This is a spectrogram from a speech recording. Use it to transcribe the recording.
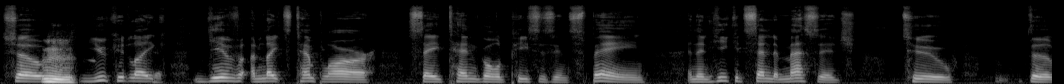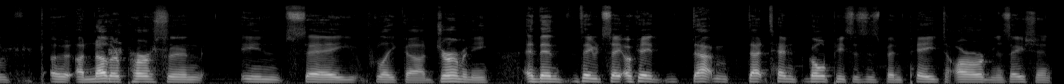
So you could like give a Knights Templar say 10 gold pieces in Spain and then he could send a message to the uh, another person in say like uh, Germany and then they would say okay that that 10 gold pieces has been paid to our organization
